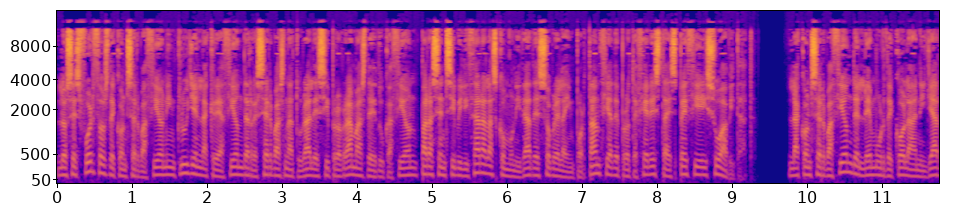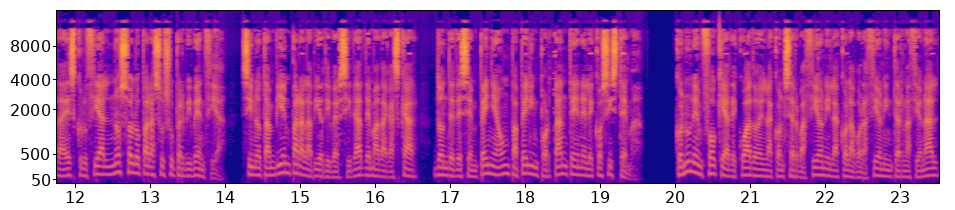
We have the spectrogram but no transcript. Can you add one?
Los esfuerzos de conservación incluyen la creación de reservas naturales y programas de educación para sensibilizar a las comunidades sobre la importancia de proteger esta especie y su hábitat. La conservación del lémur de cola anillada es crucial no solo para su supervivencia, sino también para la biodiversidad de Madagascar, donde desempeña un papel importante en el ecosistema. Con un enfoque adecuado en la conservación y la colaboración internacional,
